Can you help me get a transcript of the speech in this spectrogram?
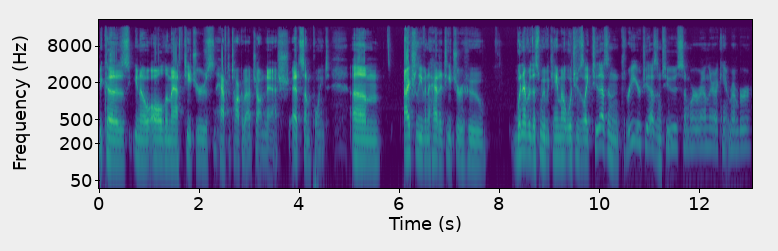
because you know all the math teachers have to talk about John Nash at some point. Um, I actually even had a teacher who, whenever this movie came out, which was like 2003 or 2002, somewhere around there, I can't remember.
